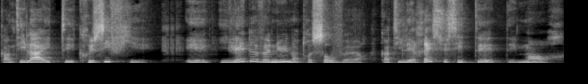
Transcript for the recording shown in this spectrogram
quand il a été crucifié. Et il est devenu notre Sauveur quand il est ressuscité des morts.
